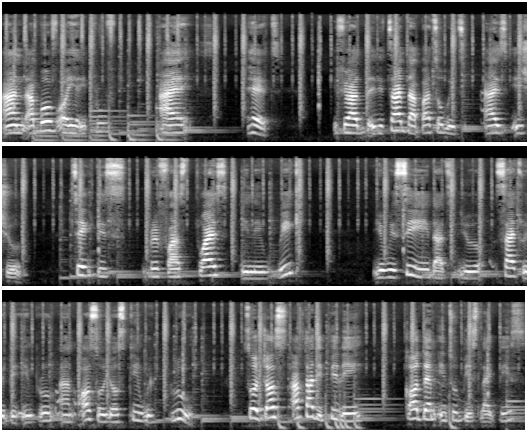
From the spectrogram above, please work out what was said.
and above all improve eye health. If you are the type that battle with eyes issue take this breakfast twice in a week. You will see that your sight will be improved and also your skin will glue so just after the peeling cut them into bits like this.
